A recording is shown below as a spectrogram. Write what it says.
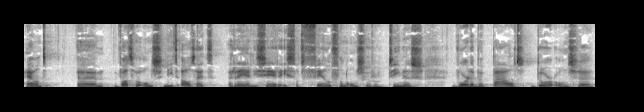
want ehm, wat we ons niet altijd realiseren is dat veel van onze routines worden bepaald door onze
